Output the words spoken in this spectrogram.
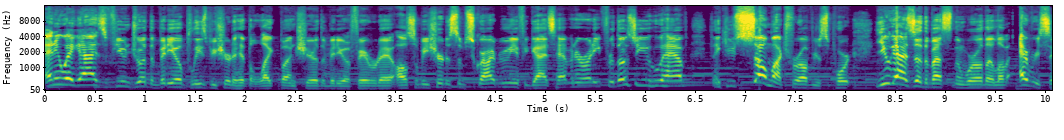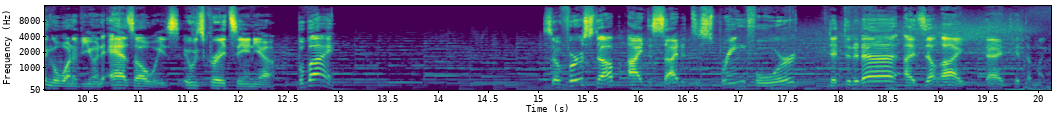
Anyway, guys, if you enjoyed the video, please be sure to hit the like button, share the video favorite. Also, be sure to subscribe to me if you guys haven't already. For those of you who have, thank you so much for all of your support. You guys are the best in the world. I love every single one of you, and as always, it was great seeing you. Bye-bye. So first up, I decided to spring for da da da da. I, I, I hit the mic.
